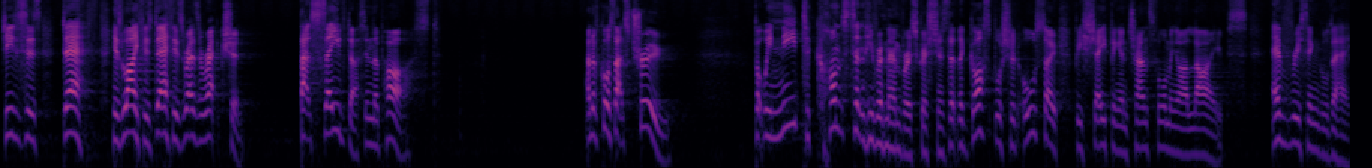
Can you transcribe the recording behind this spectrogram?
Jesus' death, his life, his death, his resurrection, that saved us in the past. And of course, that's true. But we need to constantly remember as Christians that the gospel should also be shaping and transforming our lives every single day.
